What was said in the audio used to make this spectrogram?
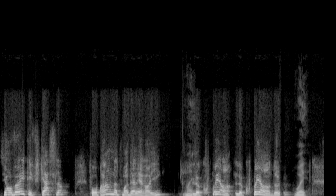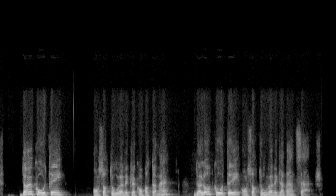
Si on veut être efficace, là, faut prendre notre modèle ROI, le, couper en, le couper en deux. D'un côté, on se retrouve avec le comportement. De l'autre côté, on se retrouve avec l'apprentissage.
